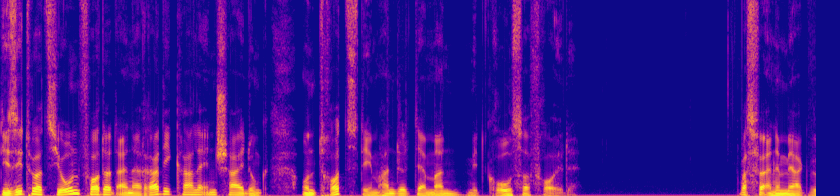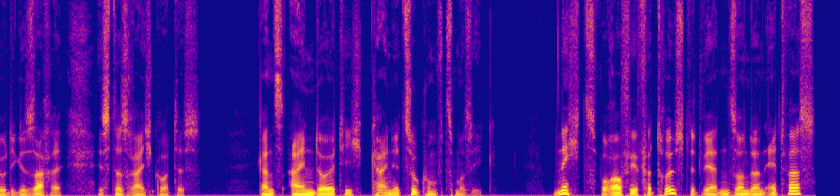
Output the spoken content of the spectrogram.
die Situation fordert eine radikale Entscheidung, und trotzdem handelt der Mann mit großer Freude. Was für eine merkwürdige Sache ist das Reich Gottes. Ganz eindeutig keine Zukunftsmusik. Nichts, worauf wir vertröstet werden, sondern etwas,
